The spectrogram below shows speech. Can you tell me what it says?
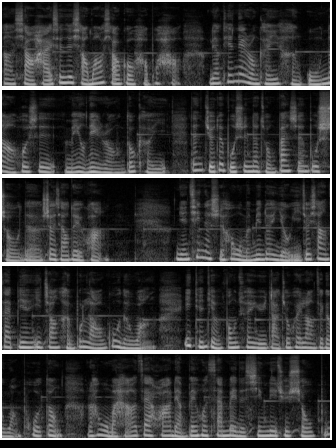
呃，小孩，甚至小猫、小狗好不好？聊天内容可以很无脑，或是没有内容都可以，但绝对不是那种半生不熟的社交对话。年轻的时候，我们面对友谊，就像在编一张很不牢固的网，一点点风吹雨打就会让这个网破洞，然后我们还要再花两倍或三倍的心力去修补。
